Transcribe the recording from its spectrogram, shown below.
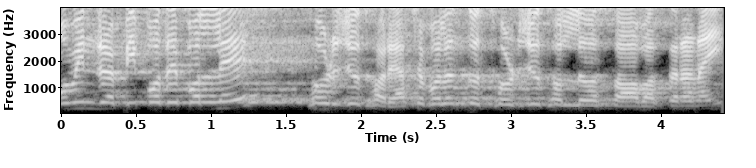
মুমিনরা বিপদে পড়লে ধৈর্য ধরে। আচ্ছা বলেন তো, ধৈর্য ধরলেও সওয়াব নাই?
